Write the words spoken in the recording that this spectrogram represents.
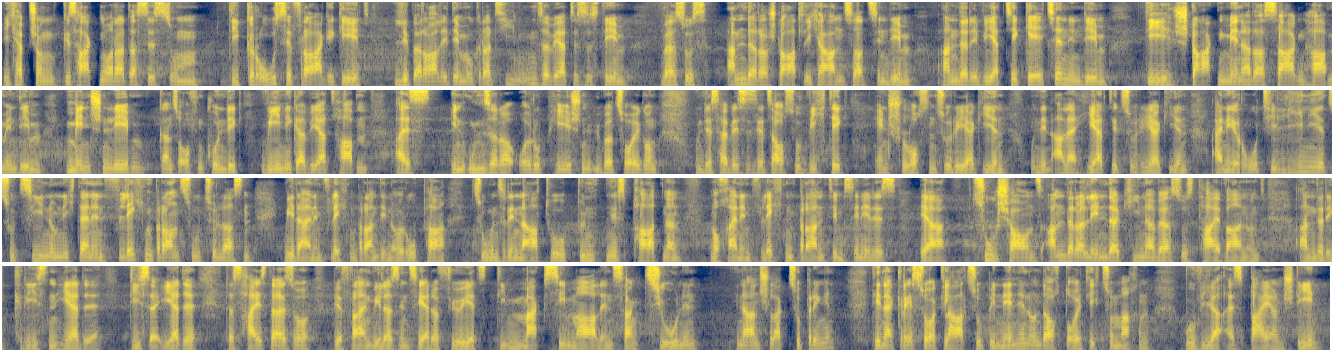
Ich habe schon gesagt, Nora, dass es um die große Frage geht, liberale Demokratie in unser Wertesystem, versus anderer staatlicher Ansatz, in dem andere Werte gelten, in dem die starken Männer das Sagen haben, in dem Menschenleben ganz offenkundig weniger Wert haben als in unserer europäischen Überzeugung. Und deshalb ist es jetzt auch so wichtig, entschlossen zu reagieren und in aller Härte zu reagieren, eine rote Linie zu ziehen, um nicht einen Flächenbrand zuzulassen, weder einen Flächenbrand in Europa zu unseren NATO-Bündnispartnern, noch einen Flächenbrand im Sinne des ja, Zuschauens anderer Länder, China versus Taiwan und andere Krisenherde dieser Erde. Das heißt also, wir Freien Wähler sind sehr dafür, jetzt die maximalen Sanktionen in Anschlag zu bringen, den Aggressor klar zu benennen und auch deutlich zu machen, wo wir als Bayern stehen.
